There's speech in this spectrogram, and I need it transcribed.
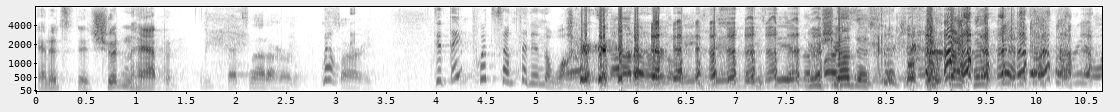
and it's, it shouldn't happen. That's not a hurdle, Well, sorry. Did they put something in the water? That's not a hurdle, he's being, he's being. You a should, that's,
